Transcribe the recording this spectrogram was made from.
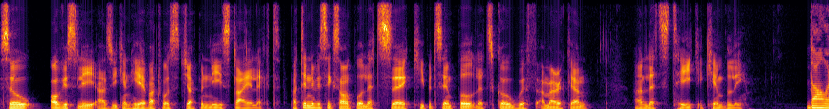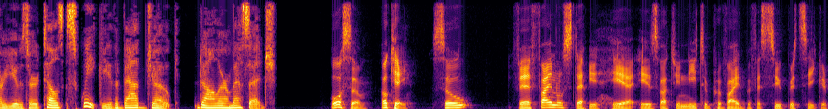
So obviously, as you can hear, that was Japanese dialect. But in this example, let's uh, keep it simple. Let's go with American and let's take Kimberly. Dollar user tells Squeaky the bad joke, dollar message. Awesome. Okay, so the final step here is that you need to provide with a super secret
